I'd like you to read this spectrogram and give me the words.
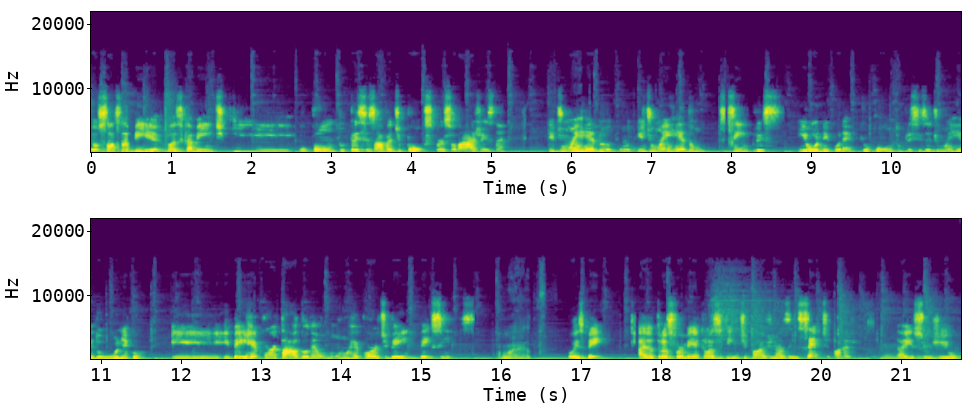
Eu só sabia, basicamente, que o conto precisava de poucos personagens, né? E de um uhum. enredo e de um enredo simples e único, né? Porque o conto precisa de um enredo único e, e bem recortado, né? Um, um recorte bem, bem simples. Correto. Pois bem, Aí eu transformei aquelas 20 páginas em 7 páginas. Daí surgiu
